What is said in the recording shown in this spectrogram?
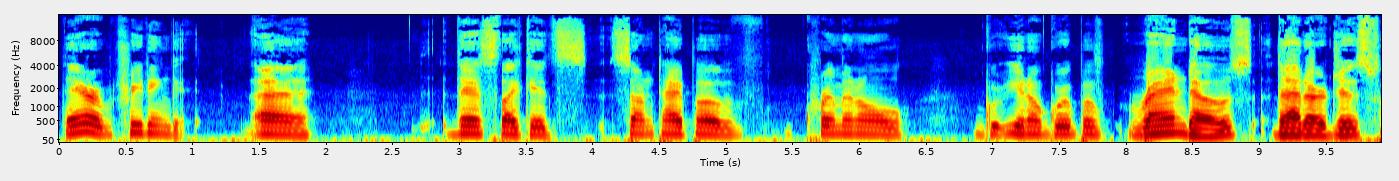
They are treating uh, this like it's some type of criminal you know, group of randos that are just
